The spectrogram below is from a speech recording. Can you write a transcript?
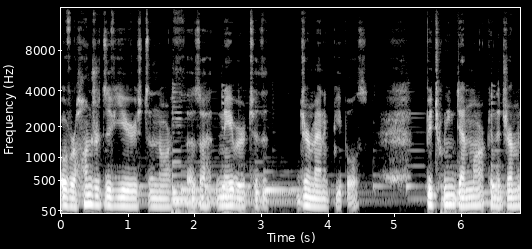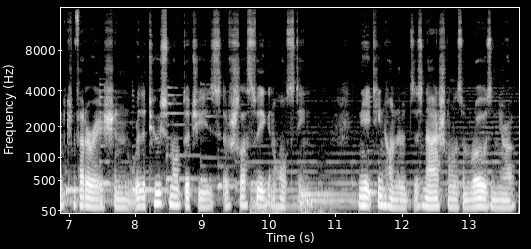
over hundreds of years to the north as a neighbor to the Germanic peoples. Between Denmark and the German Confederation were the two small duchies of Schleswig and Holstein. In the 1800s, as nationalism rose in Europe,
